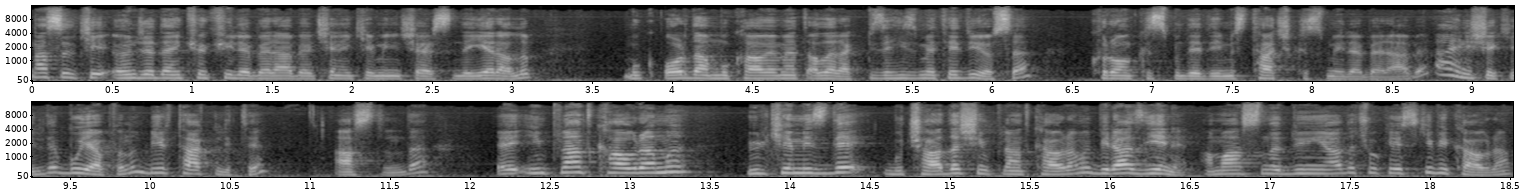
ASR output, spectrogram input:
nasıl ki önceden köküyle beraber çene kemiğinin içerisinde yer alıp oradan mukavemet alarak bize hizmet ediyorsa kron kısmı dediğimiz taç kısmı ile beraber aynı şekilde bu yapının bir takliti aslında. E, implant kavramı ülkemizde bu çağdaş implant kavramı biraz yeni ama aslında dünyada çok eski bir kavram.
